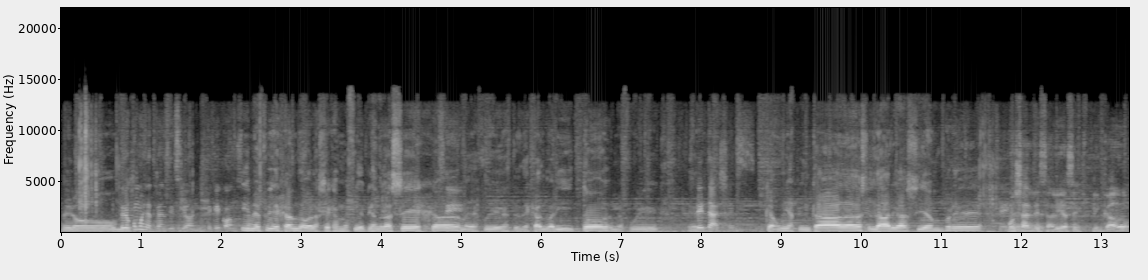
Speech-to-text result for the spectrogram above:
Pero, ¿Pero cómo es la transición? ¿De qué consta? Y me fui dejando las cejas, me fui depilando las cejas, me fui este, dejando aritos, me fui... Eh, Detalles uñas pintadas, largas siempre. ¿Vos ya les habías explicado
